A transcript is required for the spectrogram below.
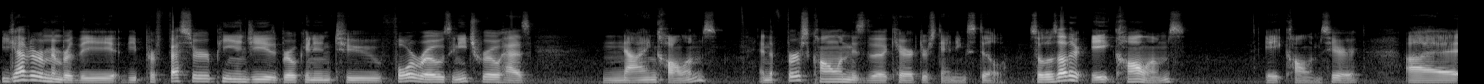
you have to remember the the professor PNG is broken into four rows, and each row has nine columns. And the first column is the character standing still. So those other eight columns eight columns here, uh,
